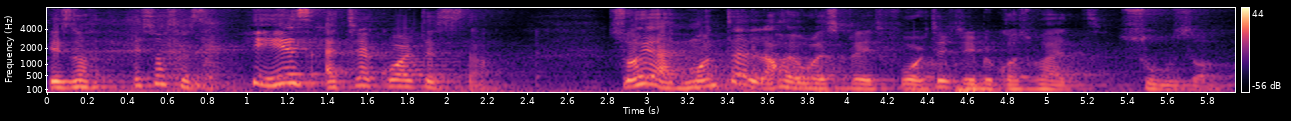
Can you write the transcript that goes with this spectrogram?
It's not. It's not his. He is a trequartista. So yeah, Montella he always played 4-3-3 because we had Suso.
